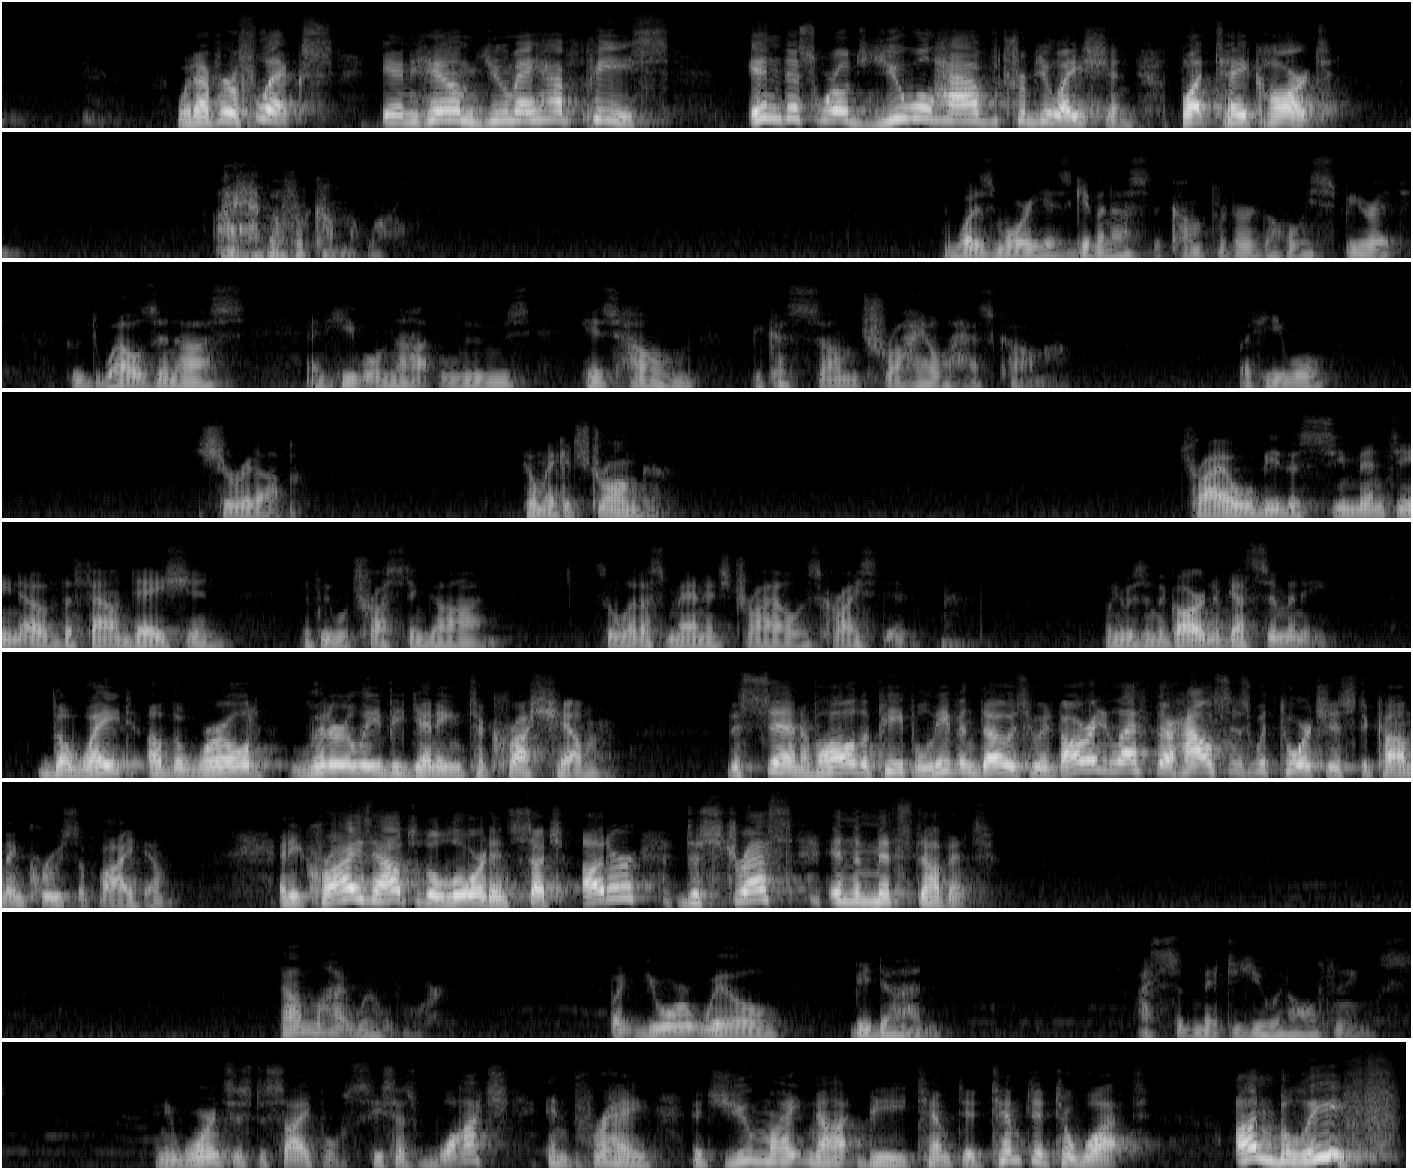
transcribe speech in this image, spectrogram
Whatever afflicts, in him you may have peace. In this world you will have tribulation, but take heart. I have overcome the world. And what is more, He has given us the Comforter, the Holy Spirit, who dwells in us, and He will not lose His home because some trial has come. But He will sure it up, He'll make it stronger. Trial will be the cementing of the foundation if we will trust in God. So let us manage trial as Christ did when he was in the Garden of Gethsemane. The weight of the world literally beginning to crush him. The sin of all the people, even those who had already left their houses with torches to come and crucify him. And he cries out to the Lord in such utter distress in the midst of it. Not my will, Lord, but your will be done. I submit to you in all things. And he warns his disciples. He says, Watch and pray that you might not be tempted. Tempted to what? Unbelief.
